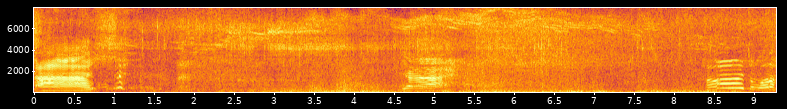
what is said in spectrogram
아, 씨. 야. 아, 좀 와라.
